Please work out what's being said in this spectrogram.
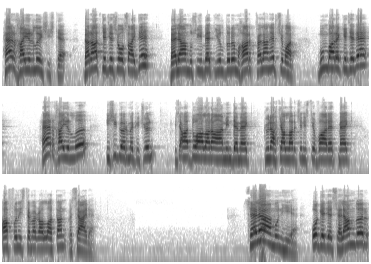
Her hayırlı iş işte. Berat gecesi olsaydı bela, musibet, yıldırım, harp falan hepsi var. Bu gecede her hayırlı işi görmek için işte dualara amin demek, günahkarlar için istiğfar etmek, affını istemek Allah'tan vesaire. Selamun hiye. O gece selamdır.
